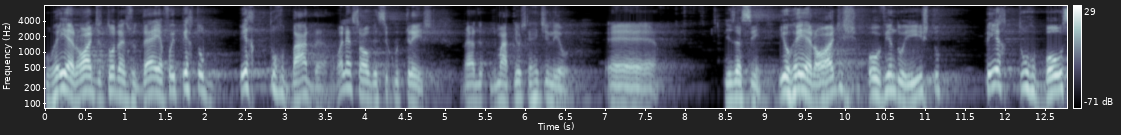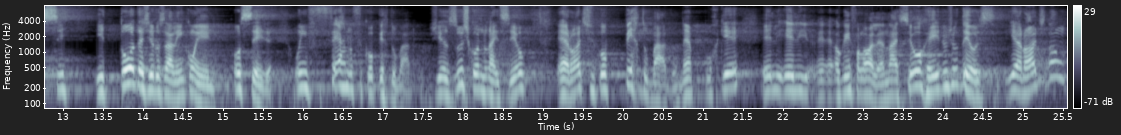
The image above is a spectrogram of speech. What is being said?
O rei Herodes de toda a Judéia foi perturbada. Olha só o versículo 3 né, de Mateus que a gente leu. É, diz assim: E o rei Herodes, ouvindo isto, perturbou-se e toda Jerusalém com ele. Ou seja, o inferno ficou perturbado. Jesus, quando nasceu, Herodes ficou perturbado, né? Porque ele, ele, é, alguém falou: olha, nasceu o rei dos judeus. E Herodes não,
